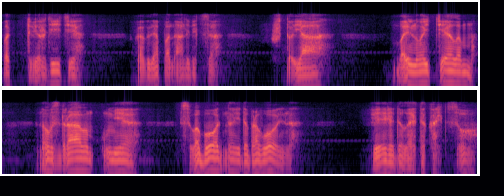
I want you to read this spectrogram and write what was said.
«Подтвердите, когда понадобится, что я больной телом, но в здравом уме, свободно и добровольно, передал это кольцо,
